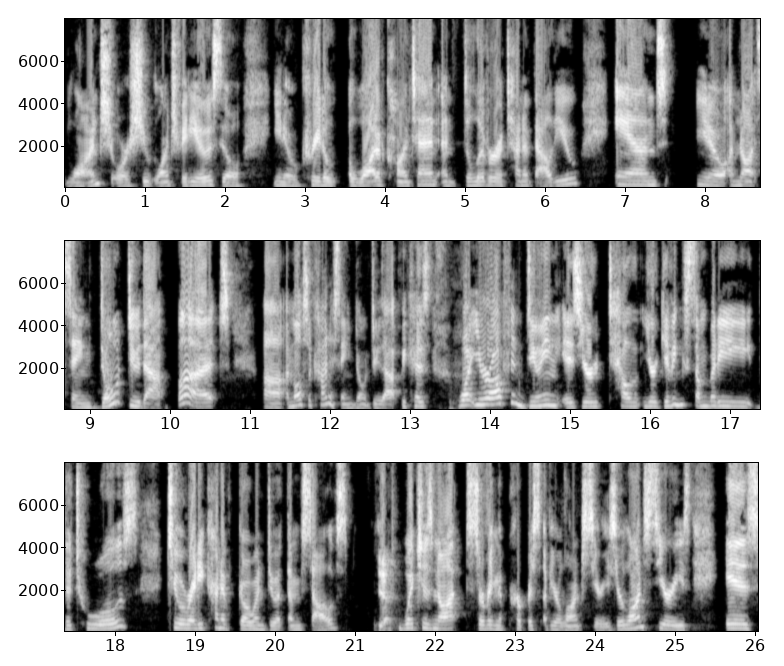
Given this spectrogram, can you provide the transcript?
launch or shoot launch videos, they'll, you know, create a, a lot of content and deliver a ton of value. And, you know, I'm not saying don't do that, but uh, I'm also kind of saying don't do that because what you're often doing is you're tell you're giving somebody the tools to already kind of go and do it themselves. Yeah. Which is not serving the purpose of your launch series. Your launch series is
